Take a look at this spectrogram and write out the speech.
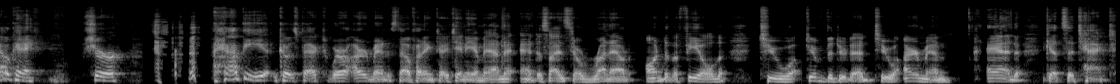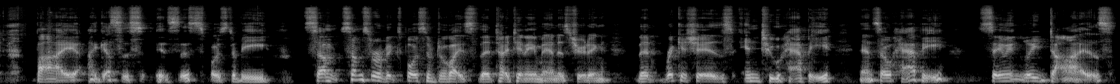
Okay, sure. Happy goes back to where Iron Man is now fighting Titanium Man and decides to run out onto the field to give the doodad to Iron Man and gets attacked by I guess this is this supposed to be some some sort of explosive device that Titanium Man is shooting that ricochets into Happy, and so Happy seemingly dies.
